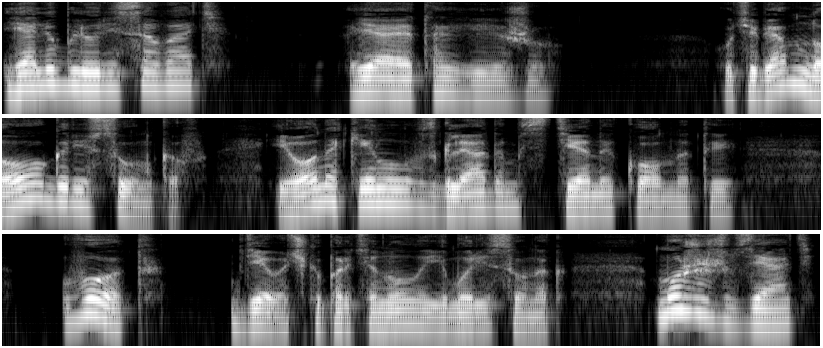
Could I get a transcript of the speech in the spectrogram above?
я люблю рисовать». «Я это вижу. У тебя много рисунков». И он окинул взглядом стены комнаты. «Вот», — девочка протянула ему рисунок, — «можешь взять.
